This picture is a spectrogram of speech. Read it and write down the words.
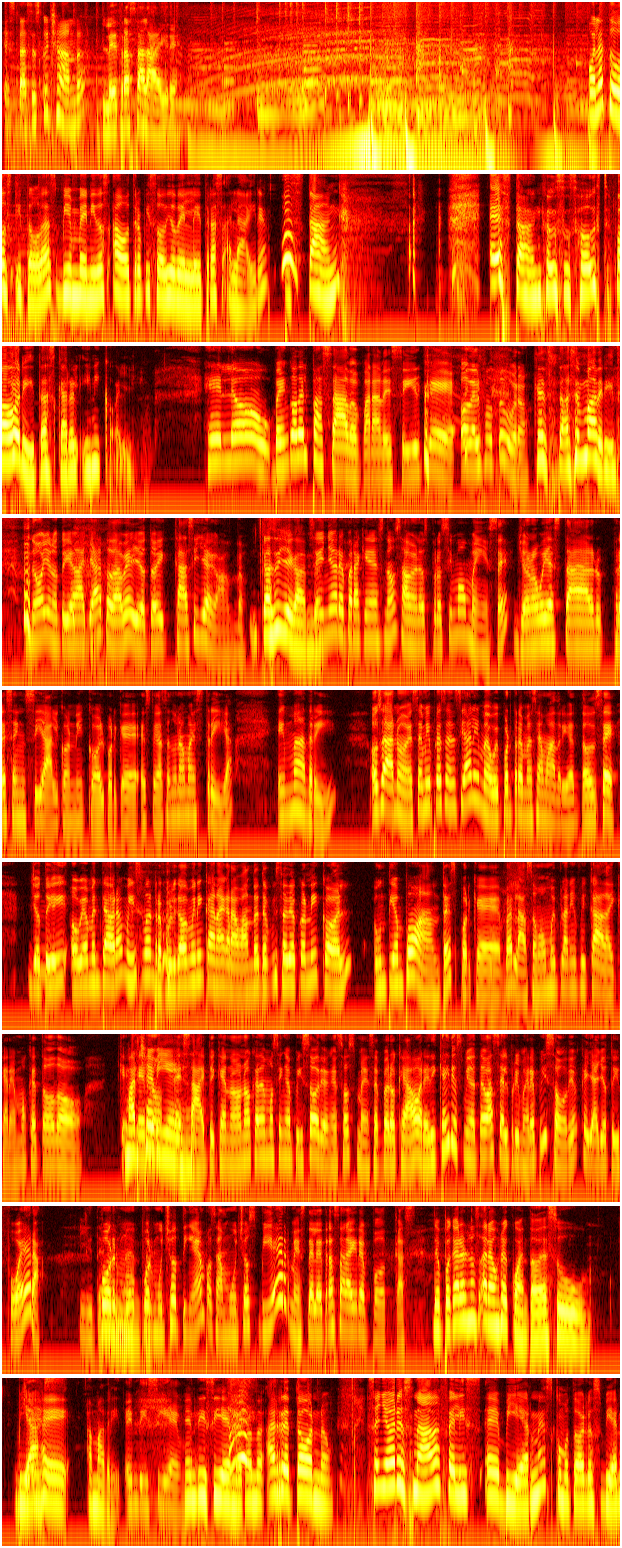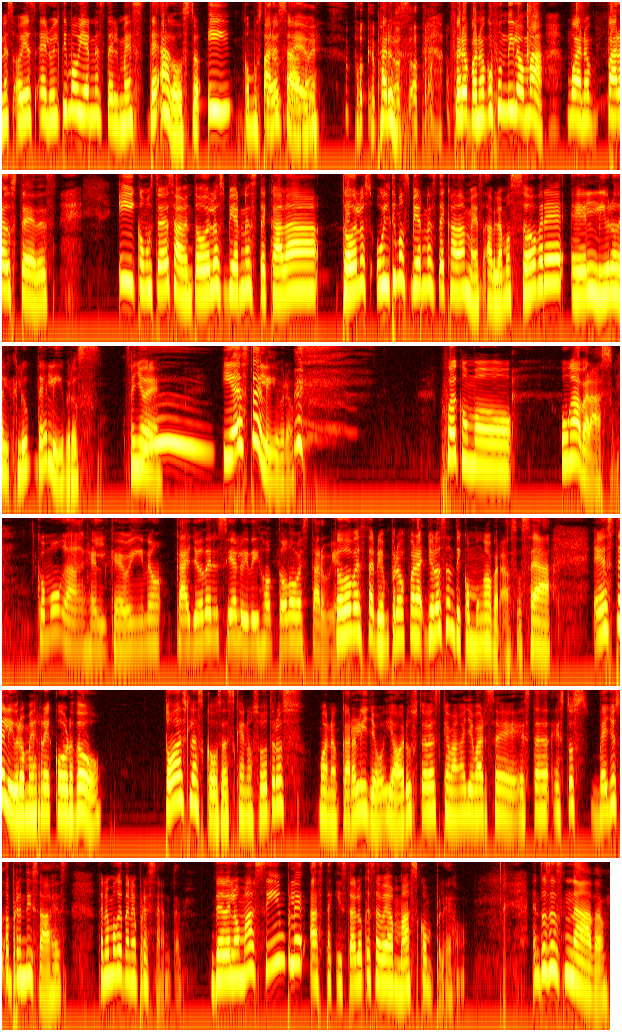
Estás escuchando Letras al Aire. Hola a todos y todas, bienvenidos a otro episodio de Letras al Aire. Están, están con sus hosts favoritas, Carol y Nicole. Hello, vengo del pasado para decir que, o del futuro. que estás en Madrid. No, yo no estoy allá todavía, yo estoy casi llegando. Casi llegando. Señores, para quienes no saben, los próximos meses yo no voy a estar presencial con Nicole porque estoy haciendo una maestría en Madrid o sea, no, es semipresencial y me voy por tres meses a Madrid. Entonces, yo estoy obviamente ahora mismo en República Dominicana grabando este episodio con Nicole un tiempo antes, porque, ¿verdad? Somos muy planificadas y queremos que todo... Que, Marche bien. Exacto, y que no nos quedemos sin episodio en esos meses, pero que ahora, y que, ay Dios mío, este va a ser el primer episodio que ya yo estoy fuera. Por, por, mucho tiempo, o sea, muchos viernes de Letras al Aire podcast. Después Carol nos hará un recuento de su viaje a Madrid. En diciembre. En diciembre, cuando, al retorno. Señores, nada, feliz eh, viernes, como todos los viernes. Hoy es el último viernes del mes de agosto y, como ustedes saben... Porque para, nosotros. Pero para no confundirlo más, bueno, para ustedes. Y como ustedes saben, todos los viernes de cada... Todos los últimos viernes de cada mes hablamos sobre el libro del Club de Libros. Señores, uh. y este libro fue como un abrazo. Como un ángel que vino, cayó del cielo y dijo, todo va a estar bien. Todo va a estar bien, pero para, yo lo sentí como un abrazo. O sea, este libro me recordó todas las cosas que nosotros, bueno, Carol y yo, y ahora ustedes que van a llevarse estos bellos aprendizajes, tenemos que tener presente. Desde lo más simple hasta quizá lo que se vea más complejo. Entonces, nada.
